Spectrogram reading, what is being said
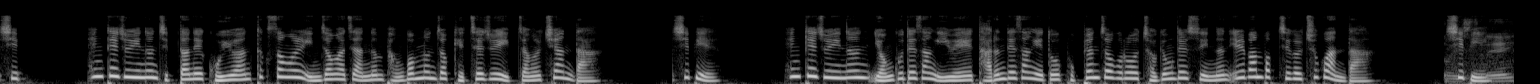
10. 행태주의는 집단의 고유한 특성을 인정하지 않는 방법론적 개체주의 입장을 취한다. 11. 행태주의는 연구 대상 이외의 다른 대상에도 보편적으로 적용될 수 있는 일반 법칙을 추구한다. 12.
